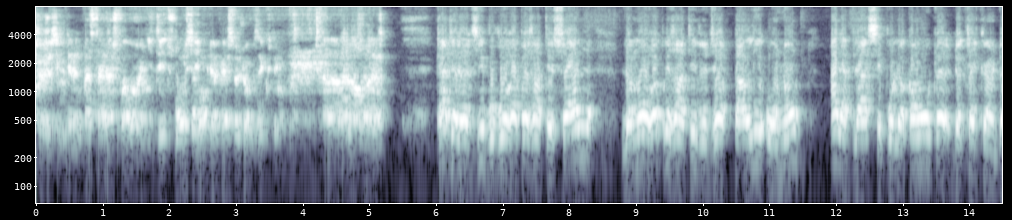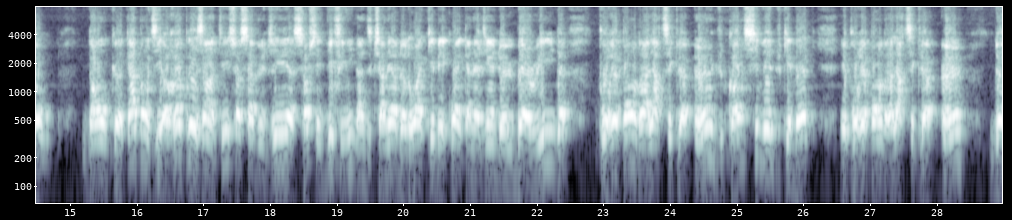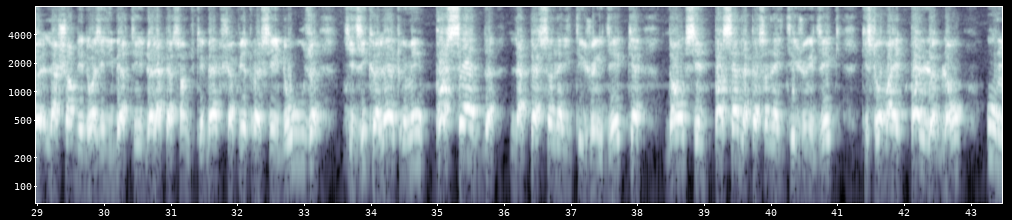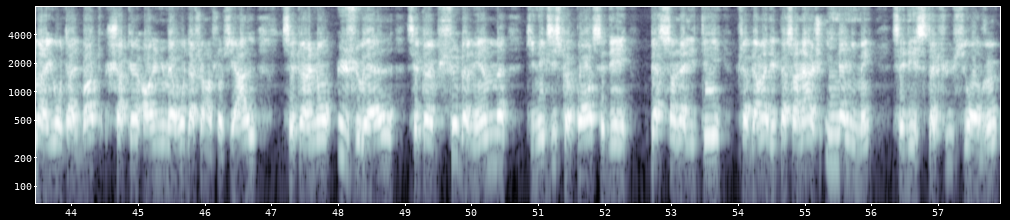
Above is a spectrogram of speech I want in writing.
Je vais juste écouter une Bastarache pour avoir une idée du dossier, puis après ça, je vais vous écouter. Alors, Alors euh, quand elle a dit « vous vous représentez seul », le mot « représenter » veut dire parler au nom, à la place et pour le compte de quelqu'un d'autre. Donc, quand on dit « représenter », ça, ça veut dire, ça c'est défini dans le dictionnaire de droit québécois et canadien de Hubert Reed, pour répondre à l'article 1 du Code civil du Québec et pour répondre à l'article 1 de la Charte des droits et libertés de la personne du Québec, chapitre C12, qui dit que l'être humain possède la personnalité juridique. Donc, s'il possède la personnalité juridique, qui se trouve à être Paul Leblon, ou Mario Talbot, chacun a un numéro d'assurance sociale. C'est un nom usuel, c'est un pseudonyme qui n'existe pas, c'est des personnalités, tout simplement des personnages inanimés, c'est des statuts si on veut,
